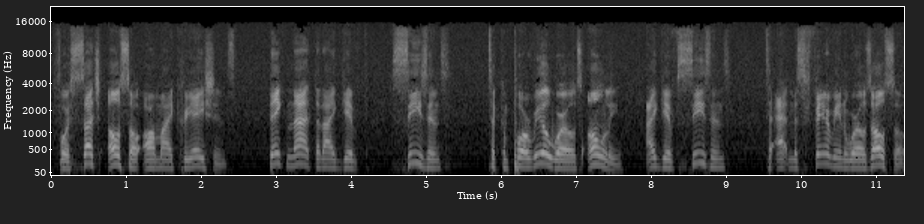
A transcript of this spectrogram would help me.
for such also are my creations. Think not that I give seasons to corporeal worlds only, I give seasons to atmospherian worlds also.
